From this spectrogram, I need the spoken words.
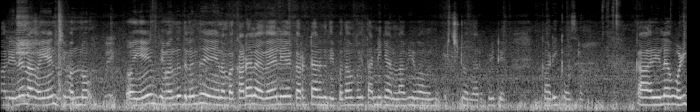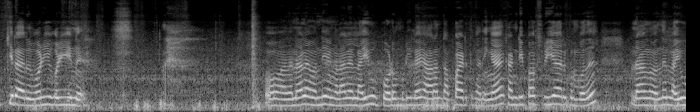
காலையில் நாங்கள் ஏஞ்சி வந்தோம். ஏஞ்சி வந்ததுலேருந்து நம்ம கடையில் வேலையே கரெக்டாக இருக்குது. இப்போ தான் போய் தண்ணி கேன் லவியவா வந்து பிடிச்சிட்டு வந்தார். போயிட்டு கடைக்கு அவசரம். காலையில் ஒழிக்கிறாரு ஒழி ஒழின்னு. ஓ அதனால் வந்து எங்களால் லைவ் போட முடியல. யாரும் தப்பாக எடுத்துக்காதீங்க. கண்டிப்பாக ஃப்ரீயாக இருக்கும்போது நாங்கள் வந்து லைவ்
